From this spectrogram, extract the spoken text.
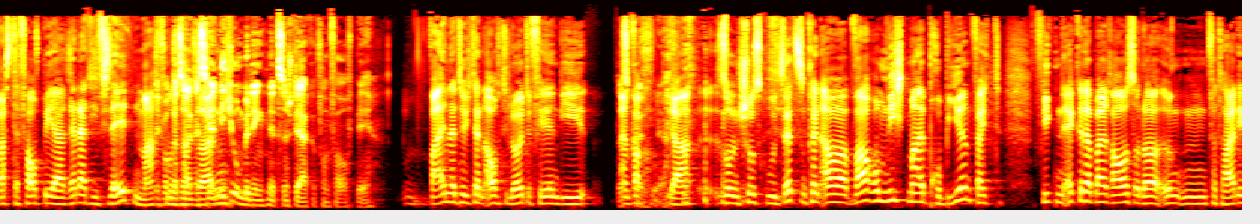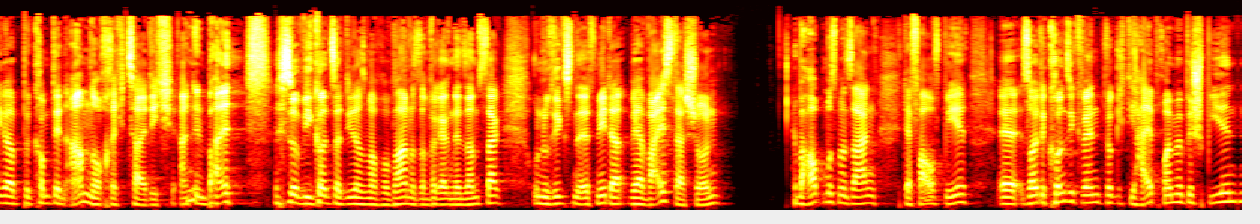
was der VfB ja relativ selten macht. Ich wollte sagen, das ist ja nicht unbedingt jetzt eine Stärke vom VfB. Weil natürlich dann auch die Leute fehlen, die das einfach können, ja. ja. so einen Schuss gut setzen können. Aber warum nicht mal probieren? Vielleicht fliegt eine Ecke dabei raus oder irgendein Verteidiger bekommt den Arm noch rechtzeitig an den Ball, so wie Konstantinos Mavropanos am vergangenen Samstag und du kriegst einen Elfmeter. Wer weiß das schon? Überhaupt muss man sagen, der VfB äh, sollte konsequent wirklich die Halbräume bespielen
